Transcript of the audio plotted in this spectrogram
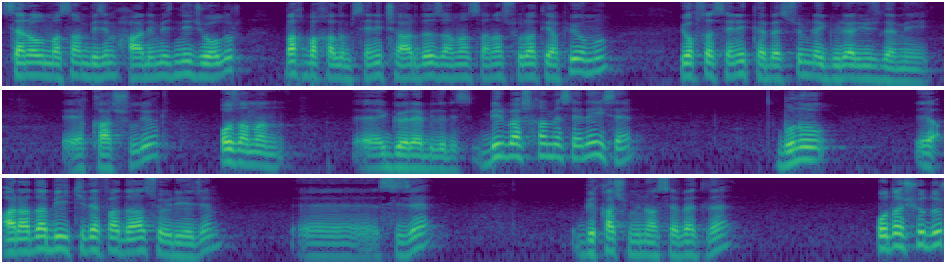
Sen olmasan bizim halimiz nice olur. Bak bakalım seni çağırdığı zaman sana surat yapıyor mu? Yoksa seni tebessümle güler yüzle mi e, karşılıyor? O zaman e, görebiliriz. Bir başka mesele ise bunu e, arada bir iki defa daha söyleyeceğim size birkaç münasebetle. O da şudur,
